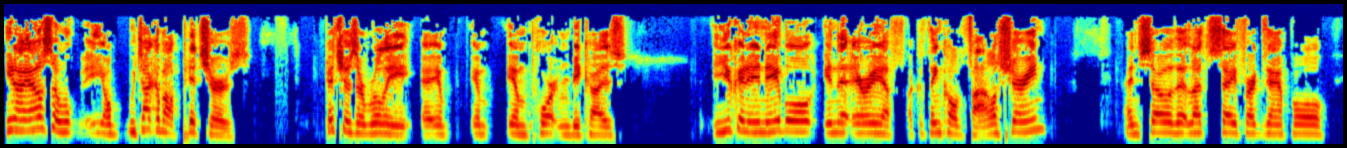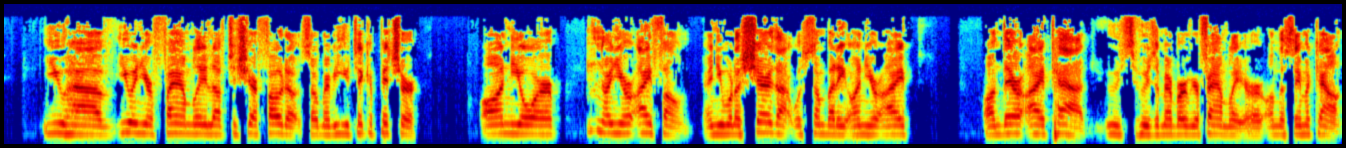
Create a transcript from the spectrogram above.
you know, I also you know we talk about pictures. Pictures are really uh, im- important because you can enable in that area a thing called file sharing. And so that let's say, for example, you have you and your family love to share photos. So maybe you take a picture on your on your iPhone and you want to share that with somebody on your i on their iPad who's who's a member of your family or on the same account.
